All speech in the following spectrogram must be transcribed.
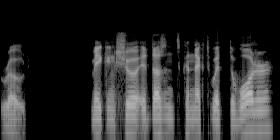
road making sure it doesn't connect with the water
